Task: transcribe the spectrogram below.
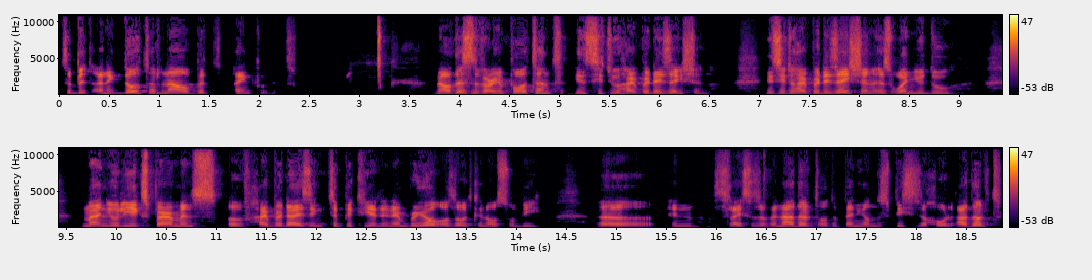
it's a bit anecdotal now, but I include it. Now, this is very important, in situ hybridization. In situ hybridization is when you do manually experiments of hybridizing typically in an embryo, although it can also be Uh, in slices of an adult or depending on the species, a whole adult.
